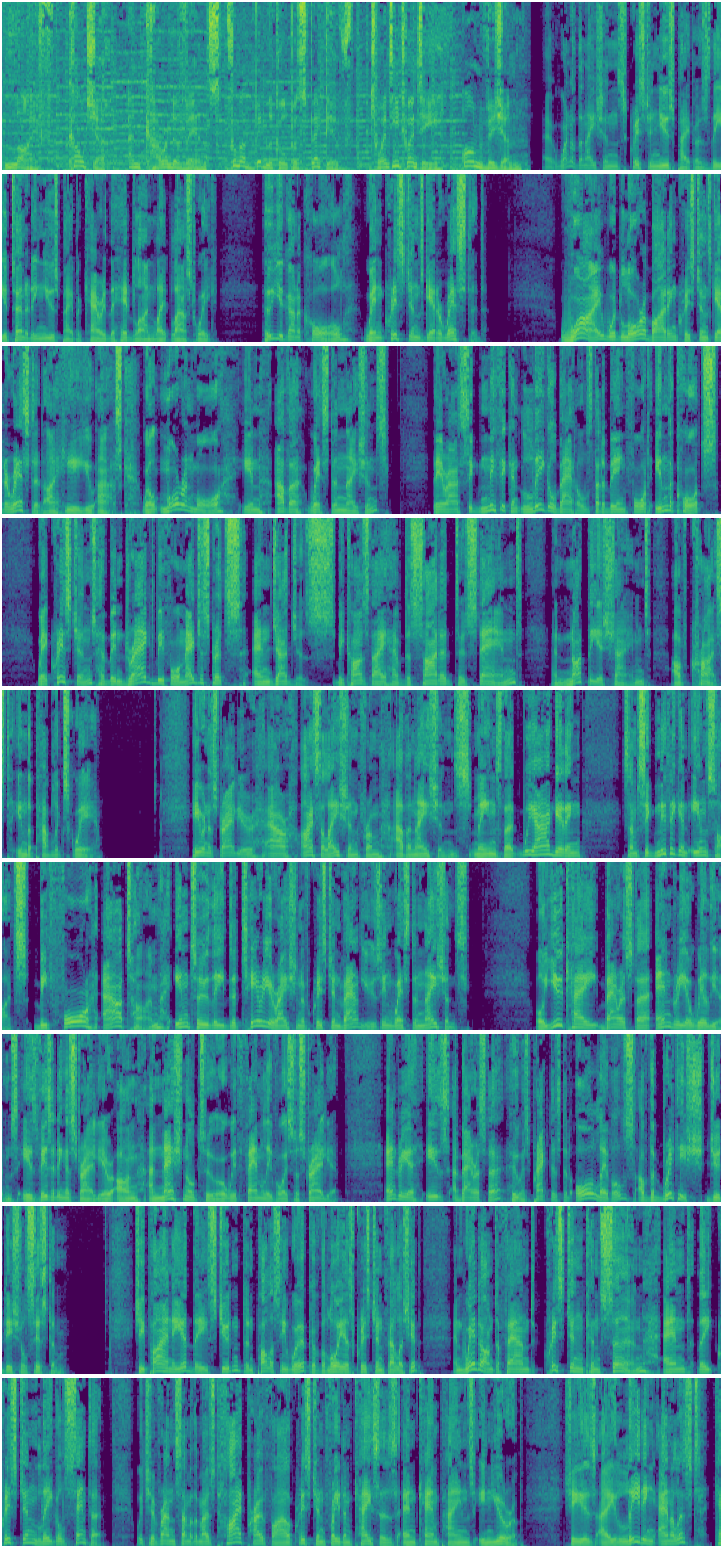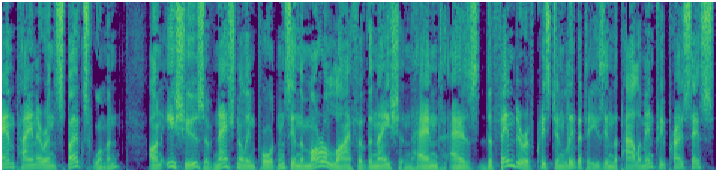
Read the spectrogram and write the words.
Life, culture, and current events from a biblical perspective. 2020 on Vision. Uh, one of the nation's Christian newspapers, the Eternity newspaper, carried the headline late last week. Who you to call when Christians get arrested? Why would law-abiding Christians get arrested? I hear you ask. Well, more and more in other Western nations, there are significant legal battles that are being fought in the courts where Christians have been dragged before magistrates and judges because they have decided to stand and not be ashamed of Christ in the public square. Here in Australia, our isolation from other nations means that we are getting some significant insights before our time into the deterioration of Christian values in Western nations. Well, UK barrister Andrea Williams is visiting Australia on a national tour with Family Voice Australia. Andrea is a barrister who has practiced at all levels of the British judicial system. She pioneered the student and policy work of the Lawyers Christian Fellowship and went on to found Christian Concern and the Christian Legal Centre, which have run some of the most high profile Christian freedom cases and campaigns in Europe. She is a leading analyst, campaigner and spokeswoman on issues of national importance in the moral life of the nation and as defender of Christian liberties in the parliamentary process,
